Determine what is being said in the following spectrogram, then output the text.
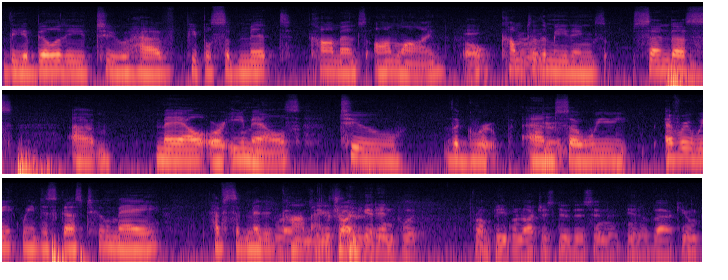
the ability to have people submit comments online, Oh. come to the meetings, send us um, mail or emails to the group. And Okay. so we, every week, we discussed who may have submitted Right. comments. So you're trying to get input from people, not just do this in a, in a vacuum.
